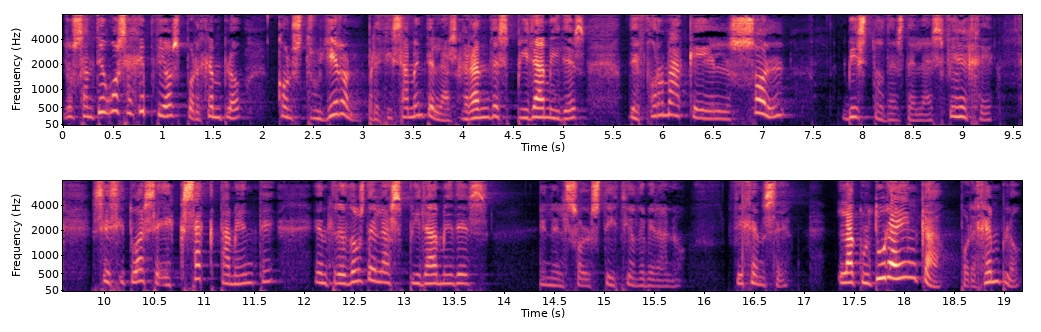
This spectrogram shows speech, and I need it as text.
Los antiguos egipcios, por ejemplo, construyeron precisamente las grandes pirámides de forma que el sol, visto desde la Esfinge, se situase exactamente entre dos de las pirámides en el solsticio de verano. Fíjense, la cultura inca, por ejemplo,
